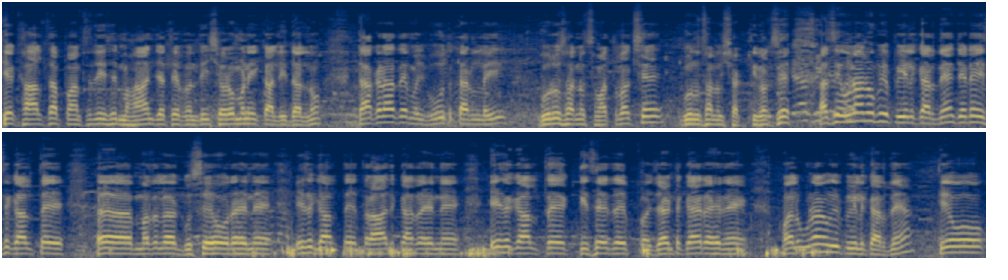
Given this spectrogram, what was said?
ਕਿ ਖਾਲਸਾ ਪੰਥ ਦੀ ਇਸ ਮਹਾਨ ਜਥੇਬੰਦੀ ਸ਼੍ਰੋਮਣੀ ਅਕਾਲੀ ਦਲ ਨੂੰ ਤਕੜਾ ਤੇ ਮਜ਼ਬੂਤ ਕਰਨ ਲਈ ਗੁਰੂ ਸਾਨੂੰ ਸਮਤ ਬਖਸ਼ੇ, ਗੁਰੂ ਸਾਨੂੰ ਸ਼ਕਤੀ ਬਖਸ਼ੇ। ਅਸੀਂ ਉਹਨਾਂ ਨੂੰ ਵੀ ਅਪੀਲ ਕਰਦੇ ਹਾਂ, ਜਿਹੜੇ ਇਸ ਗੱਲ ਤੇ ਮਤਲਬ ਗੁੱਸੇ ਹੋ ਰਹੇ ਨੇ, ਇਸ ਗੱਲ ਤੇ ਇਤਰਾਜ਼ ਕਰ ਰਹੇ ਨੇ, ਇਸ ਗੱਲ ਤੇ ਕਿਸੇ ਦੇ ਏਜੰਟ ਕਹਿ ਰਹੇ ਨੇ, ਮਤਲਬ ਉਹਨਾਂ ਨੂੰ ਵੀ ਅਪੀਲ ਕਰਦੇ ਹਾਂ ਕਿ ਉਹ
